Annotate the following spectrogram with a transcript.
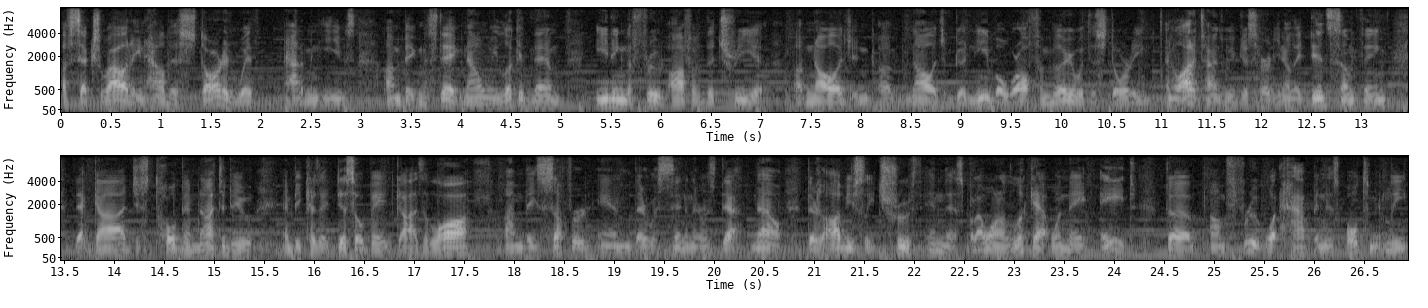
of sexuality and how this started with Adam and Eve's um, big mistake. Now, when we look at them eating the fruit off of the tree of knowledge and of knowledge of good and evil. We're all familiar with the story, and a lot of times we've just heard, you know, they did something that God just told them not to do, and because they disobeyed God's law, um, they suffered, and there was sin and there was death. Now, there's obviously truth in this, but I want to look at when they ate the um, fruit. What happened is ultimately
